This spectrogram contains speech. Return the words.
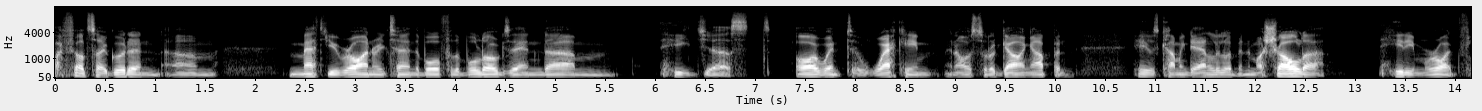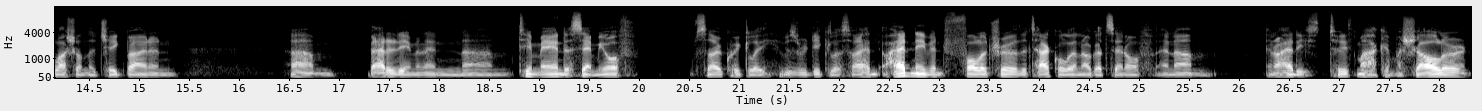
I felt so good, and um, Matthew Ryan returned the ball for the Bulldogs, and um, he just I went to whack him, and I was sort of going up, and he was coming down a little bit, and my shoulder hit him right flush on the cheekbone, and um, battered him, and then um, Tim Mander sent me off so quickly. It was ridiculous. I had I hadn't even followed through with the tackle, and I got sent off, and um, and I had his tooth mark in my shoulder, and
